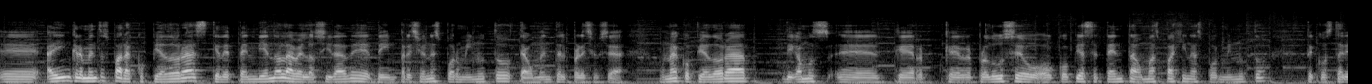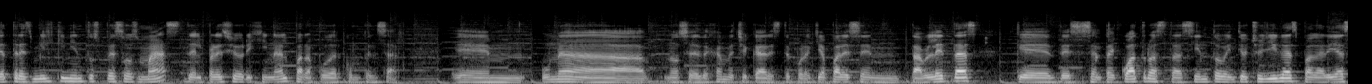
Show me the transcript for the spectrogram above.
eh, hay incrementos para copiadoras que dependiendo la velocidad de, impresiones por minuto te aumenta el precio. O sea, una copiadora, digamos, eh, que, reproduce o, copia 70 o más páginas por minuto, te costaría 3.500 pesos más del precio original para poder compensar. Em, una, no sé, déjame checar, este, por aquí aparecen tabletas que de 64 hasta 128 gigas pagarías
